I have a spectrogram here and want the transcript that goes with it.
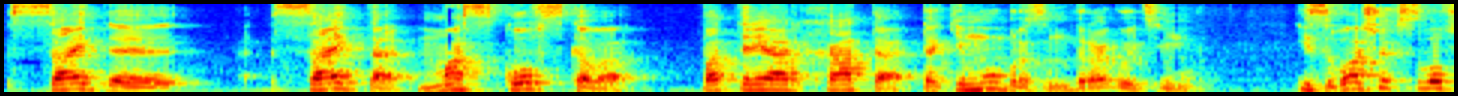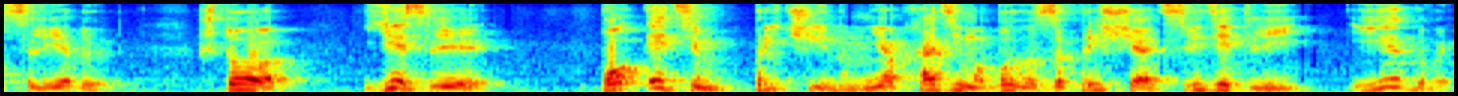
сайта, э, сайта Московского патриархата. Таким образом, дорогой Тимур, из ваших слов следует, что если по этим причинам необходимо было запрещать свидетелей Иеговы,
